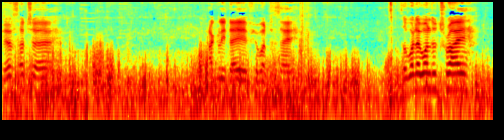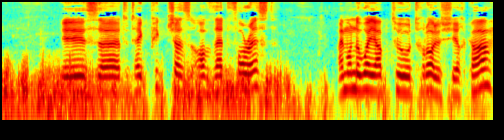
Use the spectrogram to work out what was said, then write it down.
We have such a ugly day if you want to say. So what I want to try is uh, to take pictures of that forest. I'm on the way up to Trollkyrkja.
